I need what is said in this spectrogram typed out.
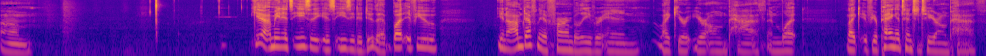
um yeah i mean it's easy it's easy to do that. But if you you know i'm definitely a firm believer in like your your own path and what like if you're paying attention to your own path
